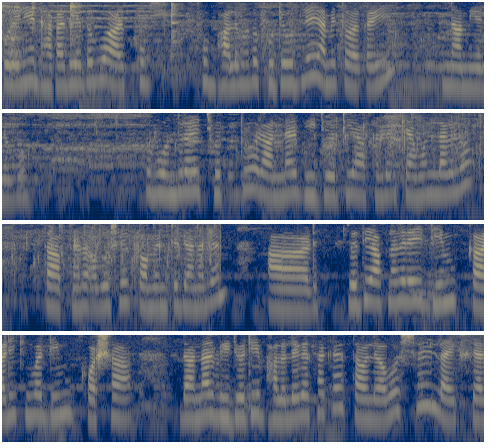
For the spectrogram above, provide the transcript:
করে নিয়ে ঢাকা দিয়ে দেবো আর খুব খুব ভালো মতো ফুটে উঠলেই আমি তরকারি নামিয়ে নেব। তো বন্ধুরা, এই ছোট্ট রান্নার ভিডিওটি আপনাদের কেমন লাগল তা আপনারা অবশ্যই কমেন্টে জানাবেন। আর যদি আপনাদের এই ডিম কারি কিংবা ডিম কষা রান্নার ভিডিওটি ভালো লেগে থাকে, তাহলে অবশ্যই লাইক, শেয়ার,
